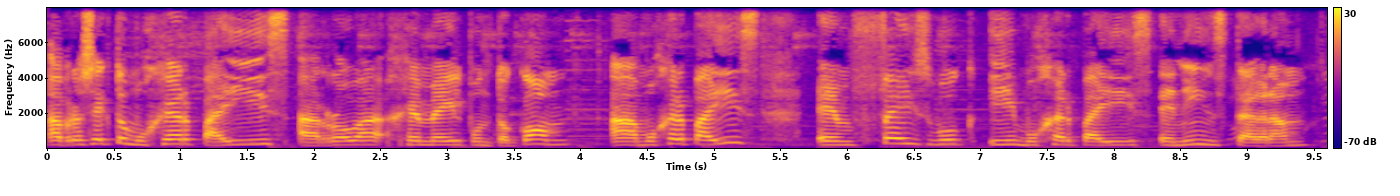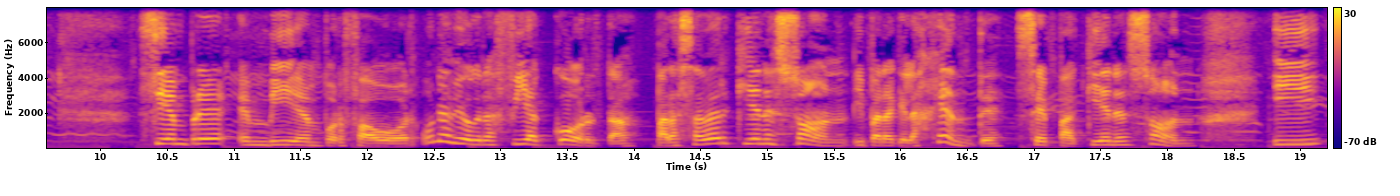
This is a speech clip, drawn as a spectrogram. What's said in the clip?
a proyecto mujerpaís.gmail.com, a Mujer País en Facebook y Mujer País en Instagram. Siempre envíen, por favor, una biografía corta para saber quiénes son y para que la gente sepa quiénes son. Y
